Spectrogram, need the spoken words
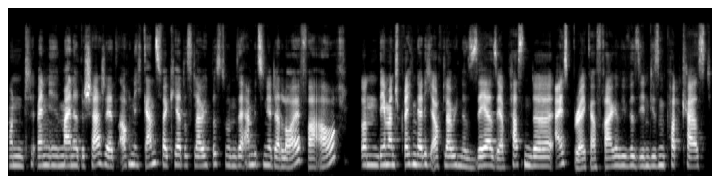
Und wenn meine Recherche jetzt auch nicht ganz verkehrt ist, glaube ich, bist du ein sehr ambitionierter Läufer auch. Und dementsprechend hätte ich auch, glaube ich, eine sehr, sehr passende Icebreaker-Frage, wie wir sie in diesem Podcast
